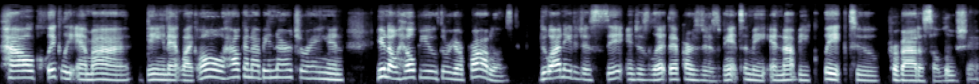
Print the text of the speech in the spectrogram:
how quickly am I being that like, oh, how can I be nurturing and, you know, help you through your problems? Do I need to just sit and just let that person just vent to me and not be quick to provide a solution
